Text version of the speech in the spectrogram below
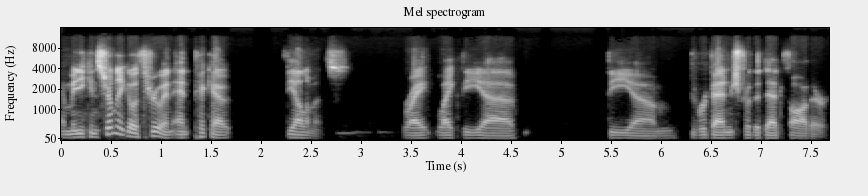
I mean, you can certainly go through and, and pick out the elements, right? Like the uh, the um, the revenge for the dead father,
